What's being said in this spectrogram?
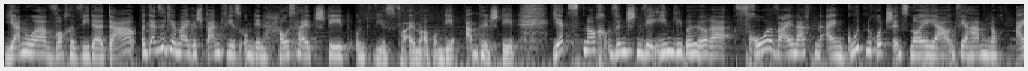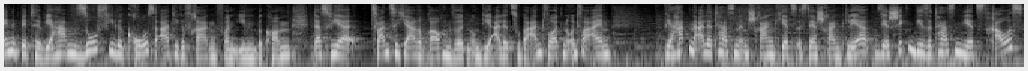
Januarwoche wieder da. Und dann sind wir mal gespannt, wie es um den Haushalt steht und wie es vor allem auch um die Ampel steht. Jetzt noch wünschen wir Ihnen, liebe Hörer, frohe Weihnachten, einen guten Rutsch ins neue Jahr und wir haben noch eine Bitte. Wir haben so viele großartige Fragen von Ihnen bekommen, dass wir 20 Jahre brauchen würden, um die alle zu beantworten und vor allem wir hatten alle Tassen im Schrank, jetzt ist der Schrank leer. Wir schicken diese Tassen jetzt raus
